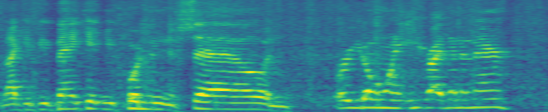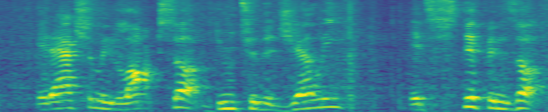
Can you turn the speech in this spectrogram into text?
like if you make it and you put it in the cell and or you don't want to eat right then and there, it actually locks up due to the jelly. It stiffens up.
